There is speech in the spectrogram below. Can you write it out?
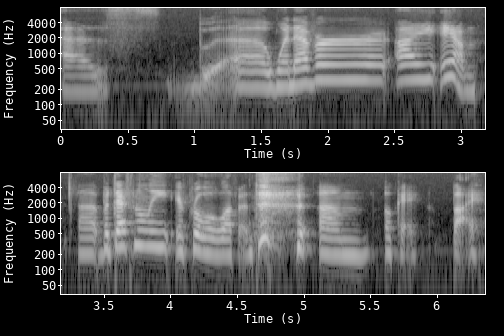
as uh, whenever I am, uh, but definitely April 11th. um, okay, bye.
